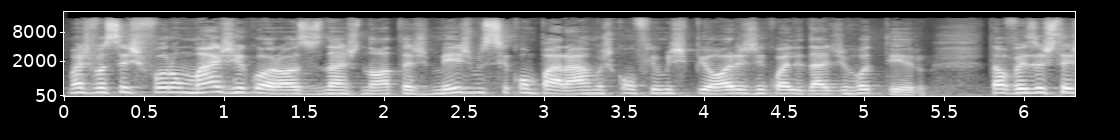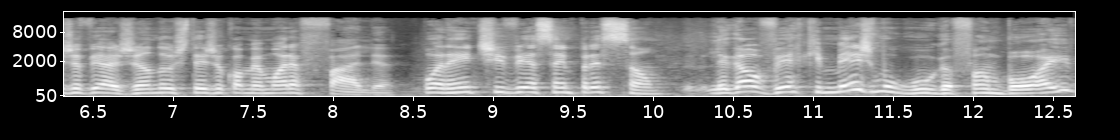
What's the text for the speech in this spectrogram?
mas vocês foram mais rigorosos nas notas mesmo se compararmos com filmes piores em qualidade de roteiro. Talvez eu esteja viajando ou esteja com a memória falha. Porém, tive essa impressão. Legal ver que mesmo o Guga fanboy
